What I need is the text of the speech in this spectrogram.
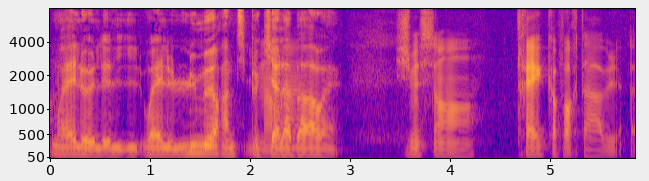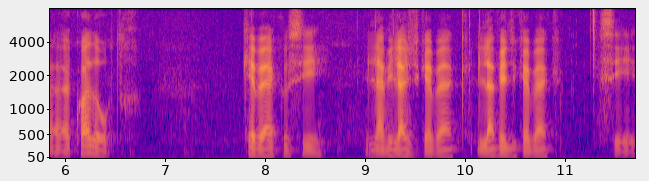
Ouais, l'humeur un petit peu qu'il y a là-bas. Ouais. Je me sens très confortable. Euh, quoi d'autre? Québec aussi. La village du Québec, la ville du Québec. C'est,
